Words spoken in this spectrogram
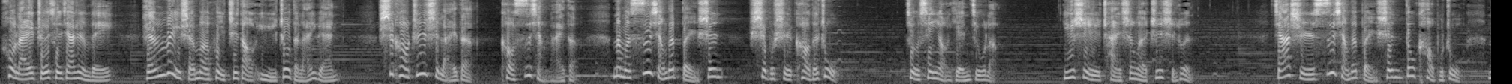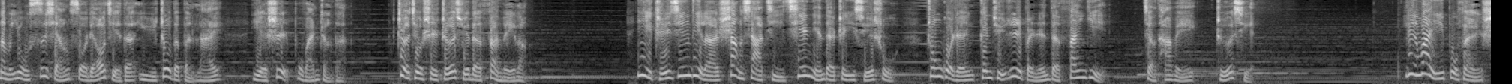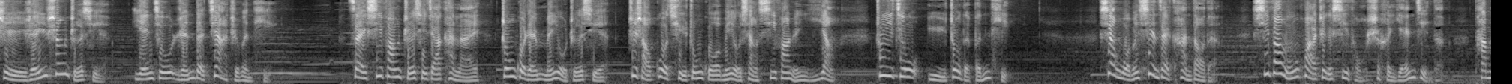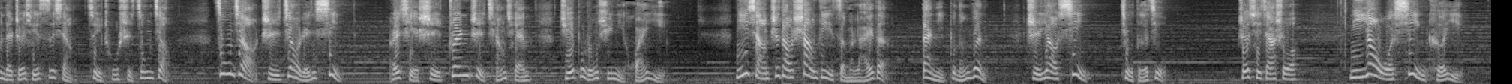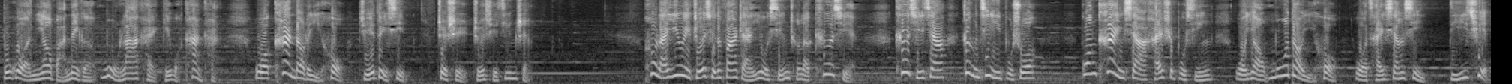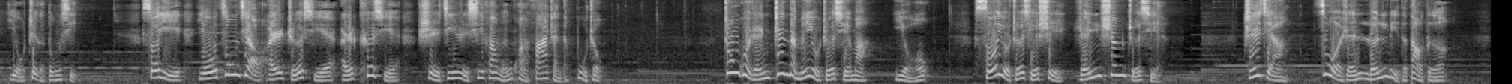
后来哲学家认为，人为什么会知道宇宙的来源，是靠知识来的，靠思想来的。那么思想的本身是不是靠得住，就先要研究了。于是产生了知识论。假使思想的本身都靠不住，那么用思想所了解的宇宙的本来也是不完整的，这就是哲学的范围了。一直经历了上下几千年的这一学术，中国人根据日本人的翻译，叫它为哲学。另外一部分是人生哲学，研究人的价值问题。在西方哲学家看来，中国人没有哲学，至少过去中国没有像西方人一样追究宇宙的本体。像我们现在看到的，西方文化这个系统是很严谨的，他们的哲学思想最初是宗教，宗教只叫人信，而且是专制强权，绝不容许你怀疑。你想知道上帝怎么来的，但你不能问，只要信就得救。哲学家说：“你要我信可以，不过你要把那个幕拉开给我看看，我看到了以后绝对信。”这是哲学精神。后来因为哲学的发展，又形成了科学。科学家更进一步说，光看一下还是不行，我要摸到以后，我才相信的确有这个东西。所以，由宗教而哲学而科学是今日西方文化发展的步骤。中国人真的没有哲学吗？有，所有哲学是人生哲学，只讲做人伦理的道德，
